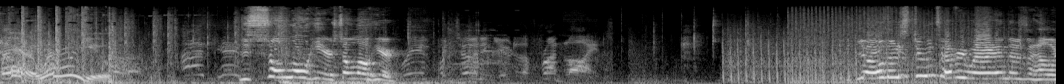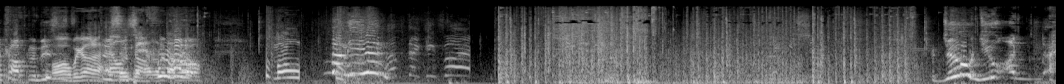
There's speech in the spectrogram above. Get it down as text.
Where? Where were you? He's so low here, so low here. Returning you to the front lines. Yo, there's dudes everywhere, and there's a helicopter. This Oh, is, we got a this is helicopter. crap. No. Let me in. I'm taking fire. Dude, you. Uh,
